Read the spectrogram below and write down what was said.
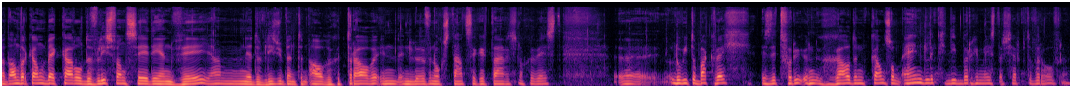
Aan de andere kant bij Karel de Vlies van CD&V. Ja, meneer de Vlies, u bent een oude getrouwe in, in Leuven, ook staatssecretaris nog geweest. Uh, Louis Tobakweg, is dit voor u een gouden kans om eindelijk die burgemeesterschap te veroveren?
